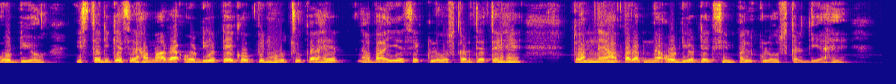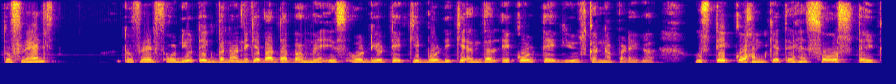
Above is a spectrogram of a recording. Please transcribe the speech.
ऑडियो इस तरीके से हमारा ऑडियो टैग ओपन हो चुका है। अब आइए इसे क्लोज कर देते हैं। तो हमने यहाँ पर अपना ऑडियो टेक सिंपल क्लोज कर दिया है। तो फ्रेंड्स तो फ्रेंड्स ऑडियो टेक बनाने के बाद अब हमें इस ऑडियो टेक की बॉडी के अंदर एक और टेक यूज़ करना पड़ेगा। उस टेक को हम कहते हैं सोर्स टेक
